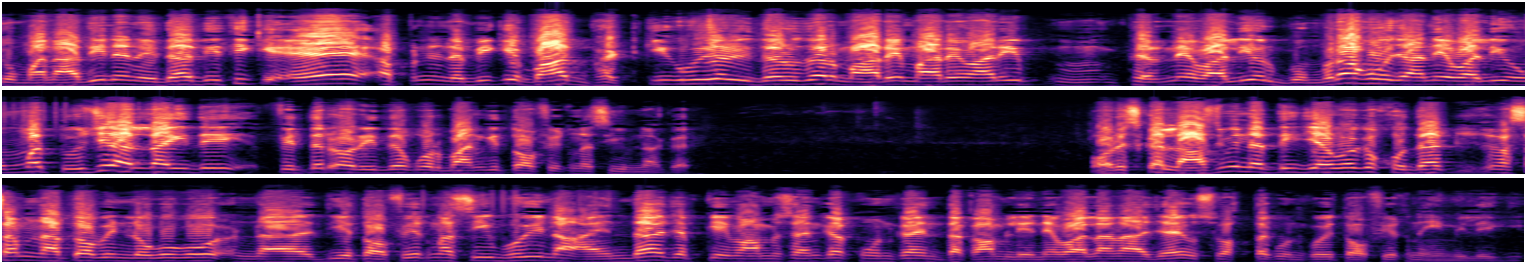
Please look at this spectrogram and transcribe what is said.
तो मनादी ने निदा दी थी कि ए, अपने नबी के बाद भटकी हुई और इधर उधर मारे मारे मारी फिरने वाली और गुमराह हो जाने वाली उम्मत तुझे अल्लाह ईद फितर और ईद कुर्बान की तोफीक नसीब ना करे। और इसका लाजमी नतीजा हुआ कि खुदा की कसम, ना तो अब इन लोगों को ये तोफीक नसीब हुई, ना आइंदा, जबकि इमाम हुसैन का खून का इंतकाम लेने वाला ना आ जाए, उस वक्त तक उनको तोफीक नहीं मिलेगी।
